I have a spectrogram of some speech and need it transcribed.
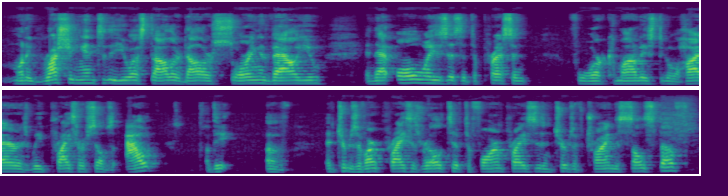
money rushing into the U.S. dollar, dollar soaring in value, and that always is a depressant for commodities to go higher as we price ourselves out of the of in terms of our prices relative to foreign prices in terms of trying to sell stuff,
